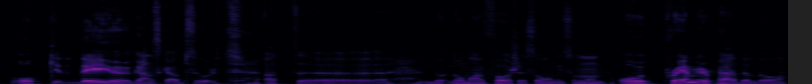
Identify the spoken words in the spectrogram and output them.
Och det är ju ganska absurt att eh, de, de har en försäsong som de, Och Premier Padel då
